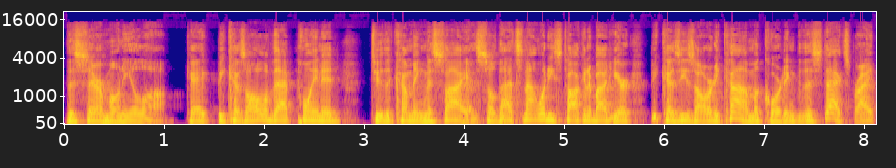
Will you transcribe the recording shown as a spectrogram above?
the ceremonial law. Okay. Because all of that pointed to the coming Messiah. So that's not what he's talking about here because he's already come according to this text, right?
